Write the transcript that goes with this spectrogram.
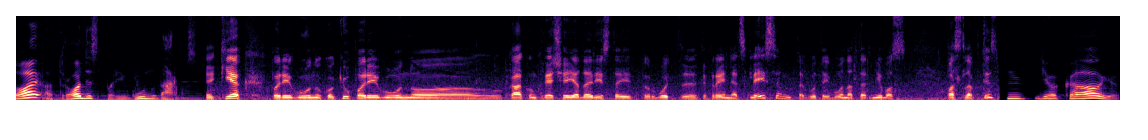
rytoj atrodys pareigūnų darbas. Kiek pareigūnų, kokių pareigūnų, ką konkrečiai jie darys, tai turbūt tikrai neatskleisim, tegu tai būna tarnybos paslaptis. Jokauju,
